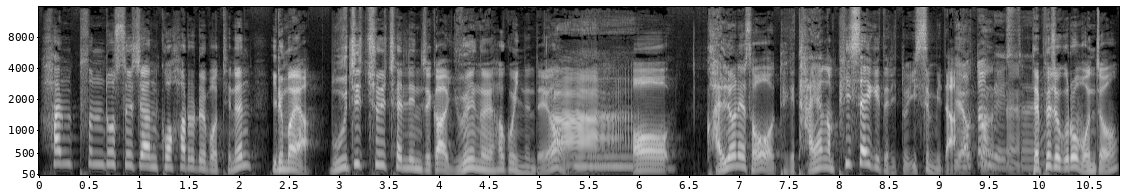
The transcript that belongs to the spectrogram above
한 푼도 쓰지 않고 하루를 버티는 이름하여 무지출 챌린지가 유행을 하고 있는데요. 아. 어 관련해서 되게 다양한 필살기들이 또 있습니다. 예, 어떤 게 예. 있어요? 대표적으로 먼저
